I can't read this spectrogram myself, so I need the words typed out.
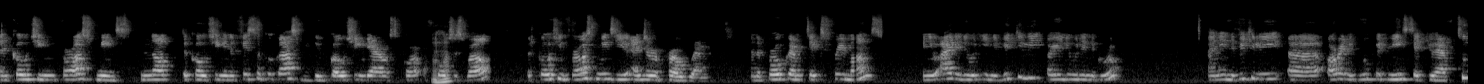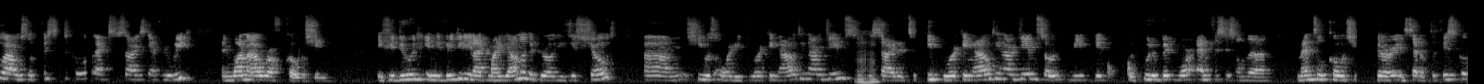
and coaching for us means not the coaching in a physical class. We do coaching there, of course, of course as well. But coaching for us means you enter a program and the program takes three months and you either do it individually or you do it in a group and individually uh, or in a group it means that you have two hours of physical exercise every week and one hour of coaching if you do it individually like Mariana, the girl you just showed um, she was already working out in our gyms she Mhm. decided to keep working out in our gym. So we did we put a bit more emphasis on the mental coaching instead of the physical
